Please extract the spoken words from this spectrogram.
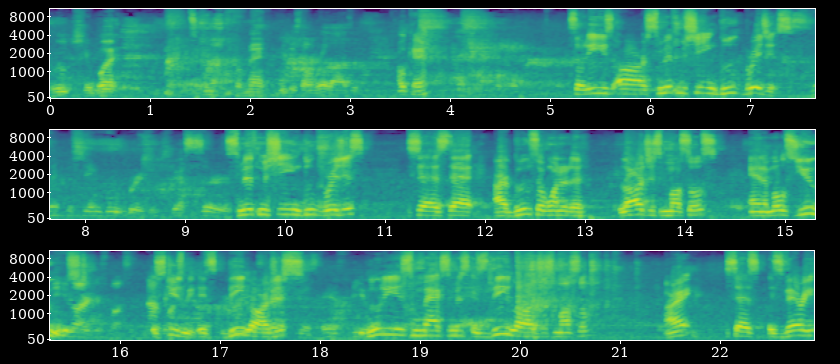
glutes, your butt, it's crucial for men. You just don't realize it. Okay. So these are Smith machine glute bridges. Smith machine glute bridges, yes sir. Smith machine glute bridges says that our glutes are one of the largest muscles and the most The used. largest muscle. Excuse muscle. me, it's the Gluteus largest. maximus is the Gluteus maximus is the largest muscle. All right, it says it's very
